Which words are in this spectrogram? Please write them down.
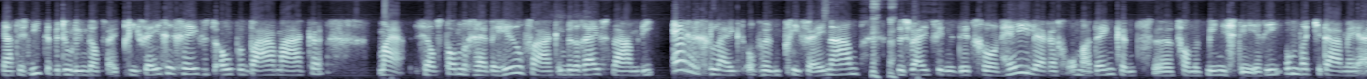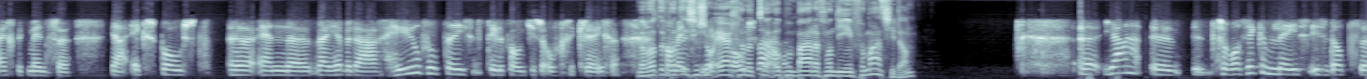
ja, het is niet de bedoeling dat wij privégegevens openbaar maken... Maar ja, zelfstandigen hebben heel vaak een bedrijfsnaam die erg lijkt op hun privénaam. dus wij vinden dit gewoon heel erg onnadenkend uh, van het ministerie. Omdat je daarmee eigenlijk mensen ja, expost. Uh, en uh, wij hebben daar heel veel te telefoontjes over gekregen. Maar wat, wat is er zo erg aan het openbaren van die informatie dan? Uh, ja, uh, zoals ik hem lees, is dat uh,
